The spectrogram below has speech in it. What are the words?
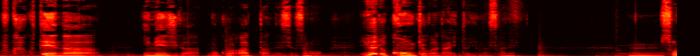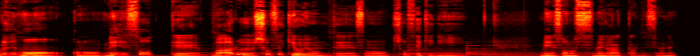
不確定なイメージが僕はあったんですよそのいわゆる根拠がないと言いますかね。うん、それでもこの瞑想って、まあ、ある書籍を読んでその書籍に瞑想の勧めがあったんですよね。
